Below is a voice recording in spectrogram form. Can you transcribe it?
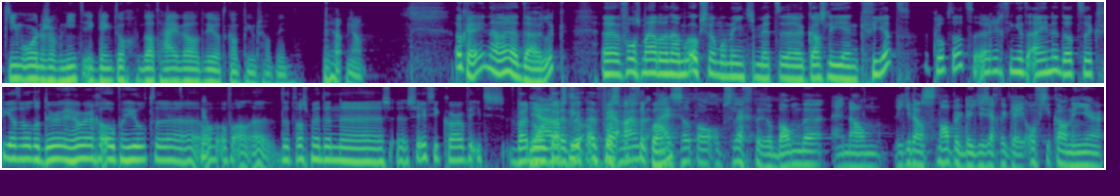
teamorders of niet, ik denk toch dat hij wel het wereldkampioenschap wint. Oké, nou ja, duidelijk. Eh, volgens mij hadden we namelijk ook zo'n momentje met eh, Gasly en Kvyat. Klopt dat? Eh, richting het einde. Dat uh, Kvyat wel de deur heel erg open hield. eh, Ja. of, of, eh, dat was met een eh, safety car of iets. Waardoor Ja, Gasly dat eh, ver volgens mij, achter kwam. Hij zat al op slechtere banden. En dan, weet je, dan snap ik dat je zegt: oké, of je kan hier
